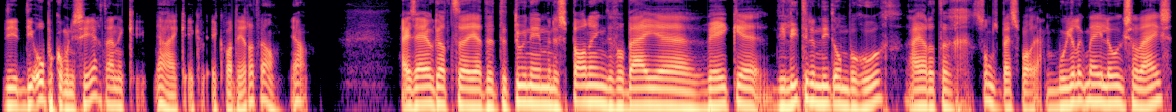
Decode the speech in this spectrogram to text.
die, die open communiceert. En ik, ja, ik, ik, ik waardeer dat wel, ja. Hij zei ook dat ja, de, de, toenemende spanning de voorbije weken, die lieten hem niet onberoerd. Hij had het er soms best wel ja, moeilijk mee, logischerwijs.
